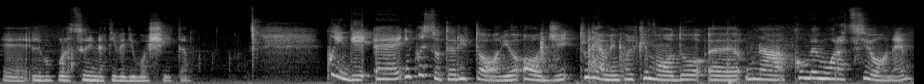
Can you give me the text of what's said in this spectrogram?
eh, le popolazioni native di Washita. Quindi eh, in questo territorio oggi troviamo in qualche modo eh, una commemorazione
